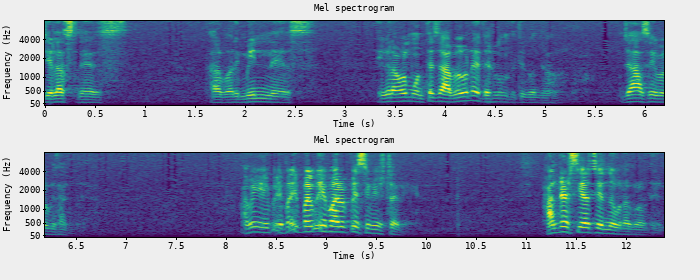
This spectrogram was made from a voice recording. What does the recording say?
জেলাসনেস তারপরে মিননেস এগুলো আমার মনতে যাবেও না এদের উন্নতি করতে হবে না। যা আছে এভাবে থাকবে। আমি এবার- এবার- এবারে পেসিমিস্ট আমি। হান্ড্রেড সিয়ার চেঞ্জ হব না কোনো দিন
